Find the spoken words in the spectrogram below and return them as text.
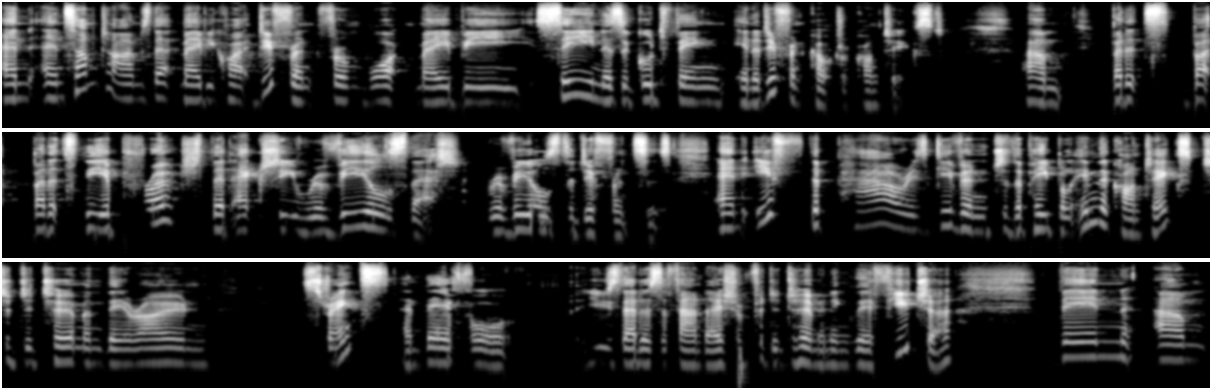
And, and sometimes that may be quite different from what may be seen as a good thing in a different cultural context. Um, but it's but but it's the approach that actually reveals that reveals the differences. And if the power is given to the people in the context to determine their own strengths and therefore use that as a foundation for determining their future, then um,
